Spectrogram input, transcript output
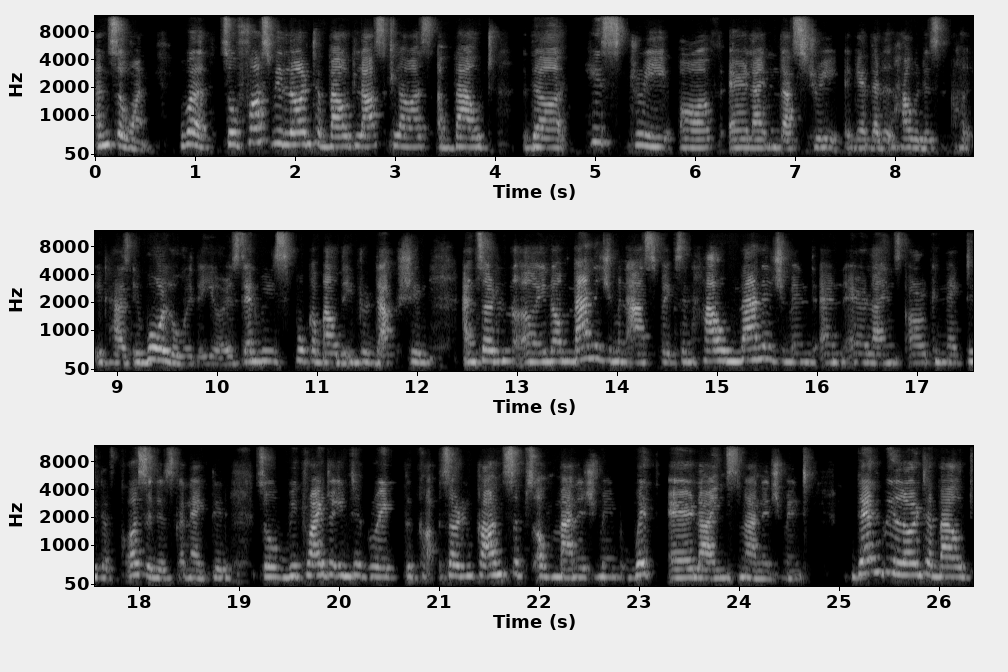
and so on. Well so first we learned about last class about the history of airline industry again that is how it is it has evolved over the years. Then we spoke about the introduction and certain uh, you know management aspects and how management and airlines are connected. Of course it is connected. So we try to integrate the co certain concepts of management with airlines management. Then we learned about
